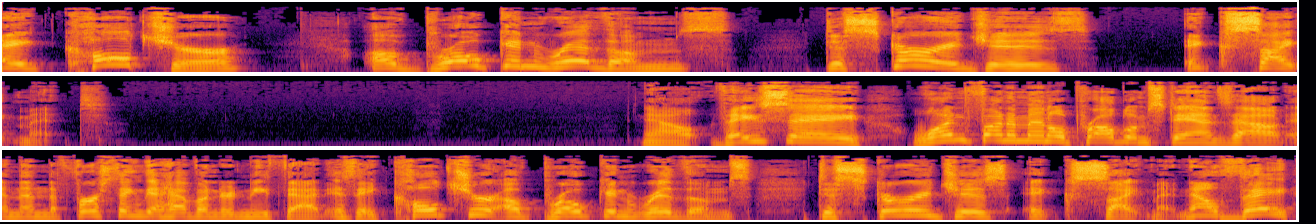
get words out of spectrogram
A culture of broken rhythms discourages excitement. Now, they say one fundamental problem stands out, and then the first thing they have underneath that is a culture of broken rhythms discourages excitement. Now, they,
